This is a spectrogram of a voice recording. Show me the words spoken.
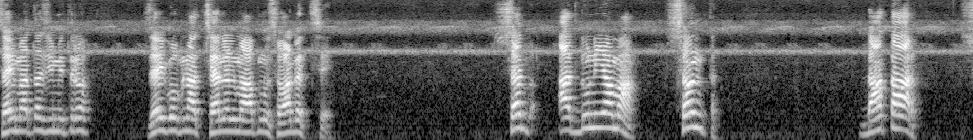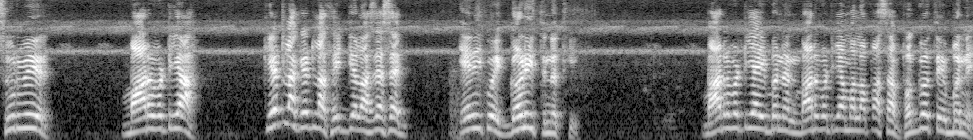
જય માતાજી મિત્રો. જય ગોપનાથ ચેનલમાં આપનું સ્વાગત છે. સબ, આ દુનિયામાં સંત, દાતાર, સુરવીર, બારવટિયા કેટલા કેટલા થઈ ગયેલા છે સાહેબ? એની કોઈ ગણિત નથી. બારવટિયા બને ને બારવટિયામાં પાછા ભગતે બને.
